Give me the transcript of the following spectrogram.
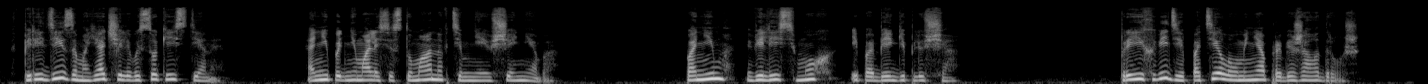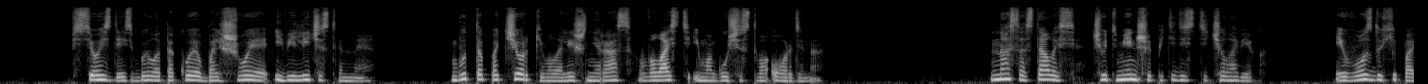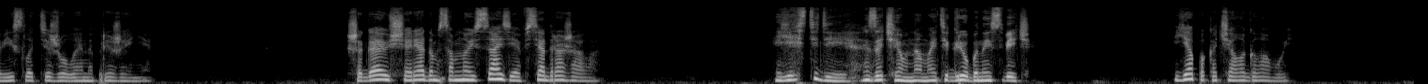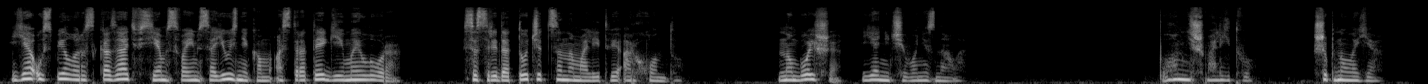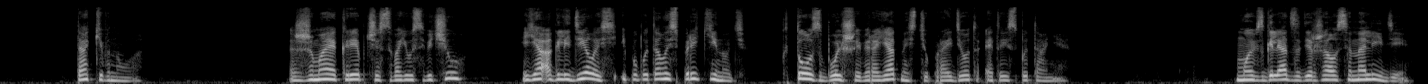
Впереди замаячили высокие стены. Они поднимались из тумана в темнеющее небо. По ним велись мох и побеги плюща. При их виде по телу у меня пробежала дрожь. Все здесь было такое большое и величественное, будто подчеркивало лишний раз власть и могущество Ордена. Нас осталось чуть меньше 50 человек, и в воздухе повисло тяжелое напряжение. Шагающая рядом со мной Сазия вся дрожала. «Есть идеи, зачем нам эти грёбаные свечи?» Я покачала головой. Я успела рассказать всем своим союзникам о стратегии Мейлора, сосредоточиться на молитве Архонту. Но больше я ничего не знала. «Помнишь молитву?» — шепнула я. Так кивнула. Сжимая крепче свою свечу, я огляделась и попыталась прикинуть, кто с большей вероятностью пройдет это испытание. Мой взгляд задержался на Лидии,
